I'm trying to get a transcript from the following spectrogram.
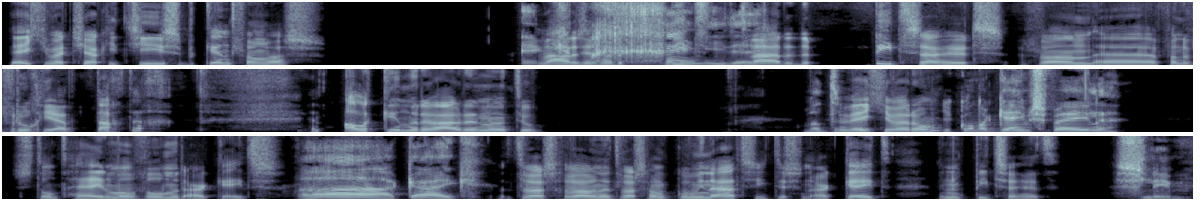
Weet je waar Chuck E. Cheese bekend van was? Ik waren zeg maar de geen idee. Waren de Pizza Huts van, eh, van de vroege jaren tachtig. En alle kinderen wouden er naartoe. Want En weet je waarom? je kon er games spelen. Stond helemaal vol met arcades. Ah, kijk. Het was gewoon, het was gewoon een combinatie tussen een arcade en een Pizza Hut. Slim.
